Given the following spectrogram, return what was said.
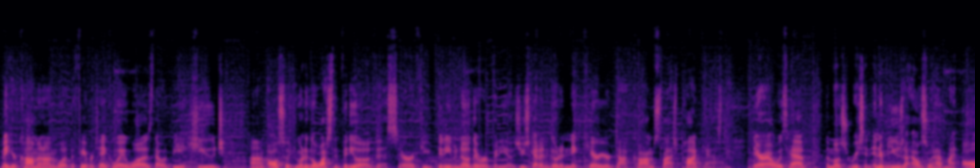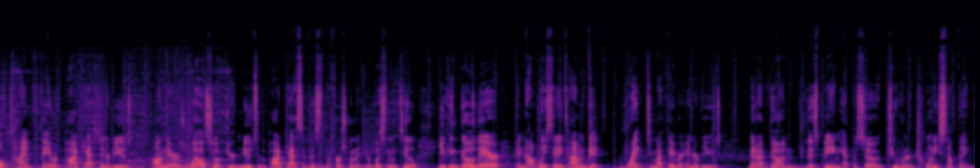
Make your comment on what the favorite takeaway was. That would be huge. Um, also, if you want to go watch the video of this, or if you didn't even know there were videos, you just got to go to nickcarrier.com/podcast. There, I always have the most recent interviews. I also have my all time favorite podcast interviews on there as well. So if you're new to the podcast, if this is the first one that you're listening to, you can go there and not waste any time and get right to my favorite interviews that I've done. This being episode 220 something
